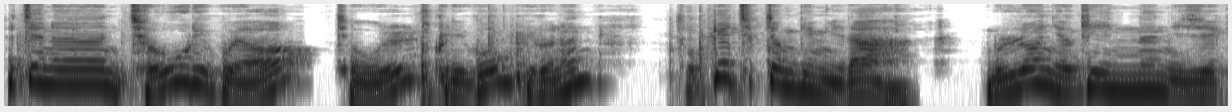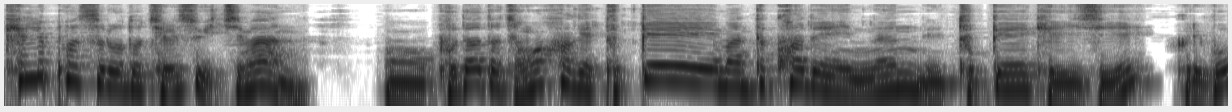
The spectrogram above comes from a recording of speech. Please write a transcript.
첫째는 저울이고요. 저울. 그리고 이거는 두께 측정기입니다. 물론 여기 있는 이제 캘리퍼스로도 잴 수 있지만 어, 보다 더 정확하게 두께만 특화되어 있는 이 두께 게이지 그리고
